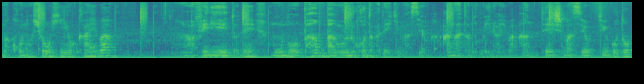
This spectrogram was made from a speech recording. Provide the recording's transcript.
まあ、この商品を買えばアフィリエイトで物をバンバン売ることができますよ。あなたの未来は安定しますよっていうことを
